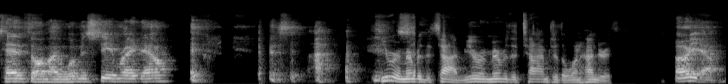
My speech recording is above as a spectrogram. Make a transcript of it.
10th on my women's team right now. you remember the time. You remember the time to the 100th. Oh yeah,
